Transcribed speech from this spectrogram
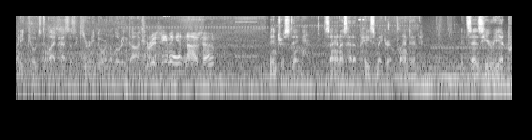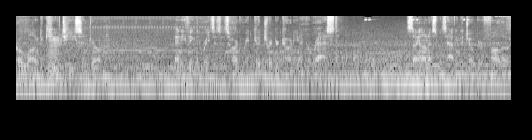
I need codes to bypass the security door in the loading dock. Receiving it now, sir. Interesting. Sionis had a pacemaker implanted. It says here he had prolonged hmm. QT syndrome. Anything that raises his heart rate could trigger cardiac arrest. Sionis was having the Joker followed.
